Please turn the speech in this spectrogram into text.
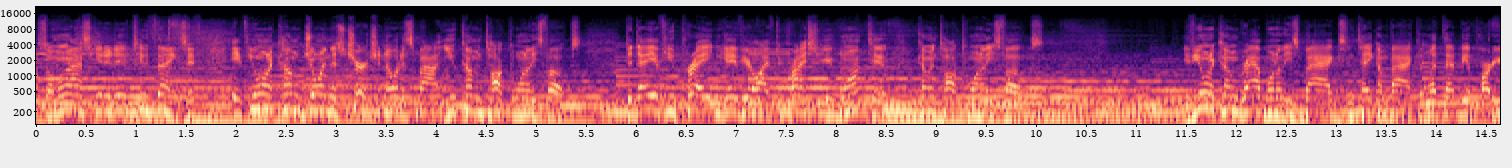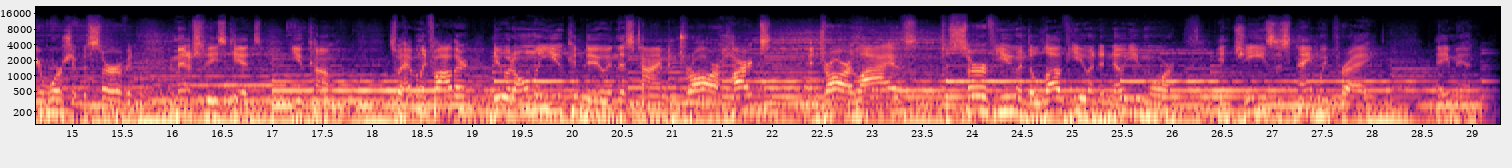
So I'm going to ask you to do two things. If, if you want to come join this church and know what it's about, you come and talk to one of these folks. Today, if you prayed and gave your life to Christ or you want to, come and talk to one of these folks. If you want to come grab one of these bags and take them back and let that be a part of your worship to serve and minister to these kids, you come. So, Heavenly Father, do what only you can do in this time and draw our hearts and draw our lives to serve you and to love you and to know you more. In Jesus' name we pray. Amen.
